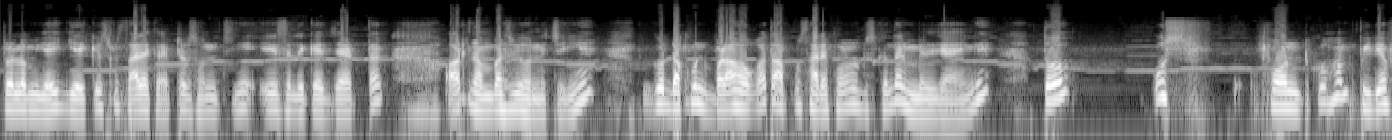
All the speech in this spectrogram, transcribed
प्रॉब्लम यही है कि उसमें सारे करेक्टर्स होने चाहिए ए से लेकर जेड तक, और नंबर्स भी होने चाहिए। क्योंकि डॉक्यूमेंट बड़ा होगा तो आपको सारे फ़ॉन्ट उसके अंदर मिल जाएँगे। तो उस फ़ॉन्ट को हम पीडीएफ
